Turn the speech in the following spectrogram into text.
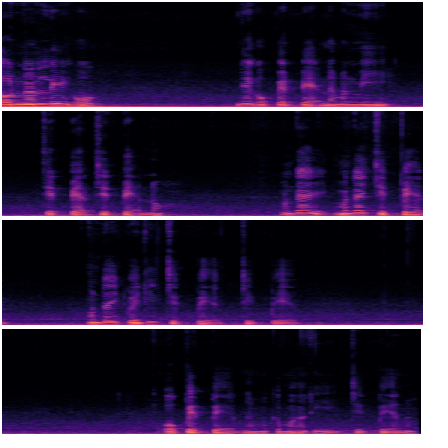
ตอนนั้นเลขออก เลขออกแปดแปดนะ มันมีเจ็ดแปดเจ็ดแปดเนาะมันได้มันได้เจ็ดแปดมันได้ไปที่เจ็ดแปดเจ็ดแปดออกแปดแปดนะ มันก็มาที่เจ็ดแปดเนาะ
